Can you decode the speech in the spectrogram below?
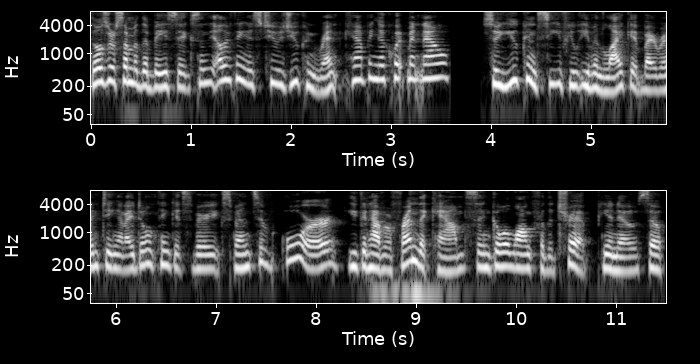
those are some of the basics. And the other thing is too, is you can rent camping equipment now. So you can see if you even like it by renting. And I don't think it's very expensive or you can have a friend that camps and go along for the trip, you know? So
